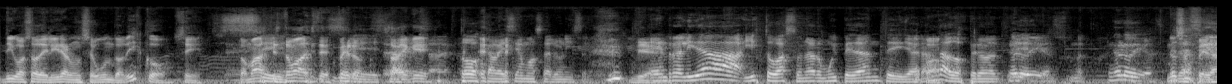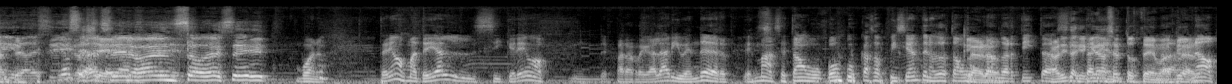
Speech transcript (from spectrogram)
digo eso, delirar un segundo disco? Sí. Tomás, Sí. Tomás dice, pero, Sí, ¿sabe qué? sabe. Todos cabeceamos al unísono. Bien. En realidad, y esto va a sonar muy pedante y agrandados, pero. No lo eh, digas. no- No lo digas. No seas pedante. Decilo, decilo, No seas decilo. Decilo, Enzo, decir. Bueno, tenemos material si queremos para regalar y vender. Es más, estamos, vos buscás auspiciantes, nosotros estamos Claro. buscando artistas. Sin que quieran hacer tus temas, claro. No,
